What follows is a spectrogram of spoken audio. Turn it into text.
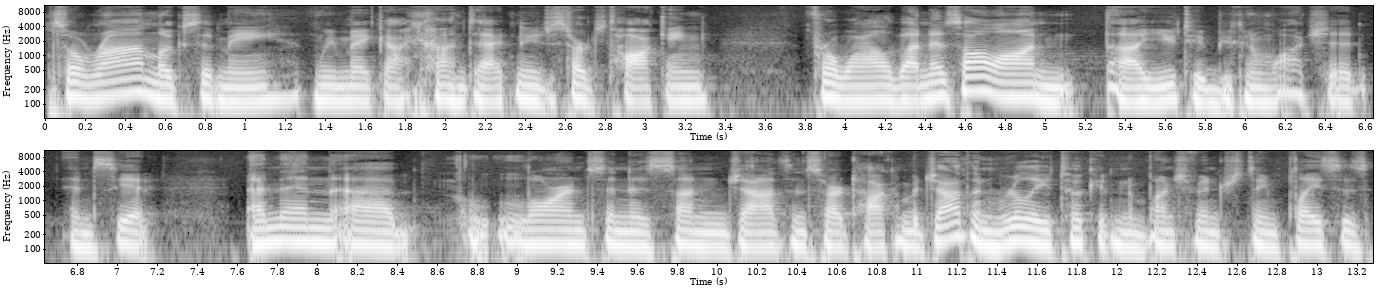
So Ron looks at me, we make eye contact, and he just starts talking for a while about it. And it's all on uh, YouTube. You can watch it and see it. And then uh, Lawrence and his son Jonathan started talking, but Jonathan really took it in a bunch of interesting places,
